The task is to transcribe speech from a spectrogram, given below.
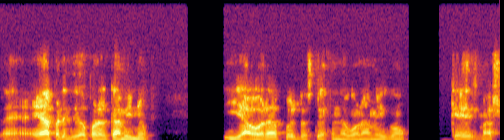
eh, he aprendido por el camino y ahora pues lo estoy haciendo con un amigo que es más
